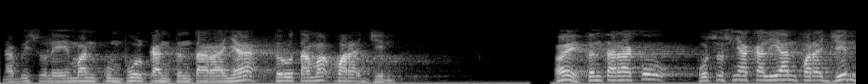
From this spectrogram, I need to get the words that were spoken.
Nabi Sulaiman kumpulkan tentaranya, terutama para jin. Hei, tentaraku, khususnya kalian para jin,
